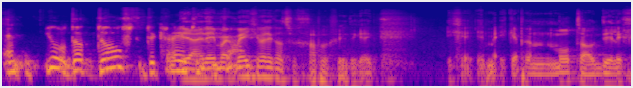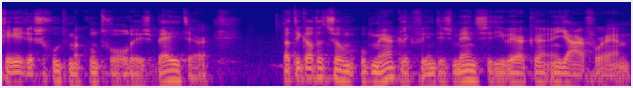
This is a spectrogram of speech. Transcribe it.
En joh, dat dooft de creativiteit. Ja, nee, maar weet je wat ik altijd zo grappig vind? Ik, ik, ik heb een motto: delegeren is goed, maar controle is beter. Wat ik altijd zo opmerkelijk vind, is mensen die werken een jaar voor hem.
